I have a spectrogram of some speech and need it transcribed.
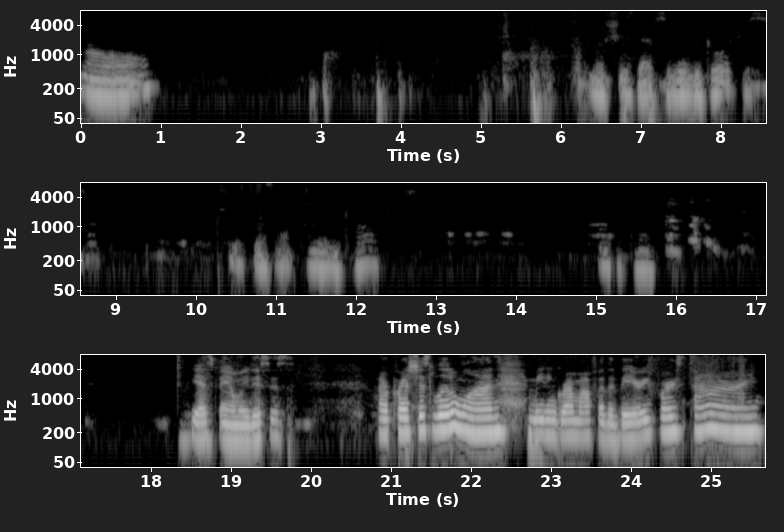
Oh. Well, she's absolutely gorgeous. She's just absolutely gorgeous. Look at that. Yes, family, this is our precious little one meeting grandma for the very first time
